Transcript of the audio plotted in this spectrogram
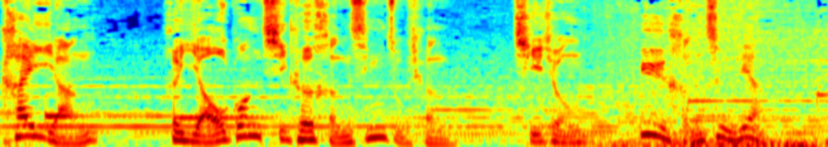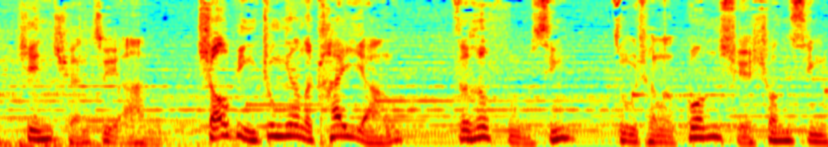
开阳和瑶光七颗恒星组成，其中玉衡最亮，天权最暗。勺柄中央的开阳，则和辅星组成了光学双星。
